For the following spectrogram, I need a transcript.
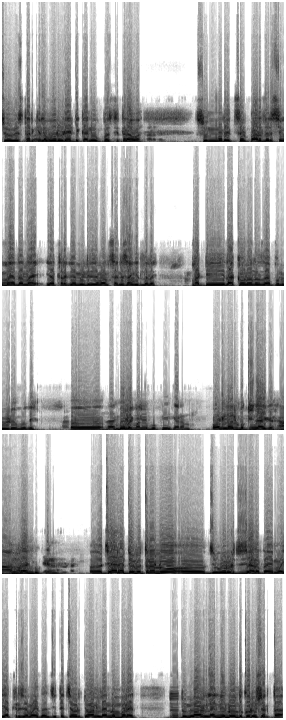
चोवीस तारखेला वरुड या ठिकाणी उपस्थित राहावा. सुंदर एक सर पारदर्शक मैदान आहे. यात्रा कमिटीच्या माणसाने सांगितलेलं आहे. फाटी दाखवणारच आपण व्हिडिओमध्ये. बोला की. बुकिंग करा ऑनलाईन बुकिंग आहे का? ऑनलाईन बुकिंग अ, जाहिराती मित्रांनो अ, जी वरोडची जाहिरात आहे म- यात्रेच्या मैदानची त्याच्यावरती ऑनलाईन नंबर आहेत. तर तुम्ही ऑनलाईन नोंद करू शकता.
